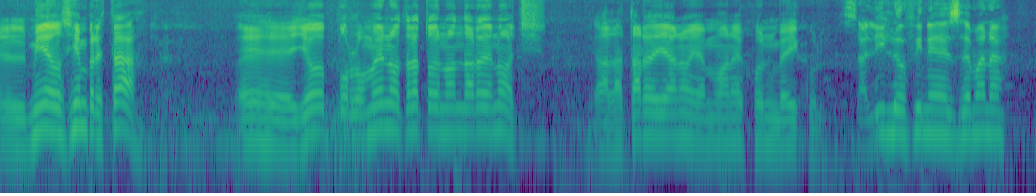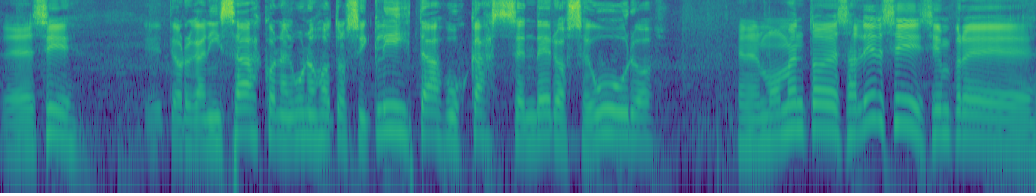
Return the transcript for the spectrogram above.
El miedo siempre está. Eh, yo por lo menos trato de no andar de noche. A la tarde ya no, ya manejo en vehículo. ¿Salís los fines de semana? Eh, sí, Eh, ¿Te organizás con algunos otros ciclistas? ¿Buscás senderos seguros? en el momento de salir sí, siempre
